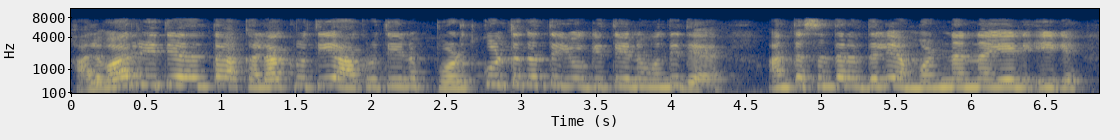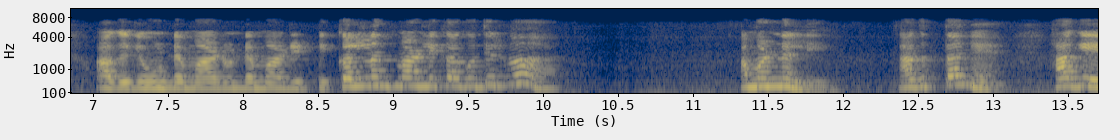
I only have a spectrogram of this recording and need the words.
ಹಲವಾರು ರೀತಿಯಾದಂತಹ ಕಲಾಕೃತಿ, ಆಕೃತಿಯನ್ನು ಪಡೆದುಕೊಳ್ತಕ್ಕಂಥ ಯೋಗ್ಯತೆಯನ್ನು ಹೊಂದಿದೆ, ಅಂತ ಸಂದರ್ಭದಲ್ಲಿ ಆ ಮಣ್ಣನ್ನ ಏನ್ ಹೀಗೆ ಆಗಾಗೆ ಉಂಡೆ ಮಾಡಿ, ಉಂಡೆ ಮಾಡಿಟ್ಟು ಕಲ್ಲಂತ ಮಾಡ್ಲಿಕ್ಕೆ ಆಗೋದಿಲ್ವಾ? ಆ ಮಣ್ಣಲ್ಲಿ ಆಗುತ್ತಾನೆ. ಹಾಗೆ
